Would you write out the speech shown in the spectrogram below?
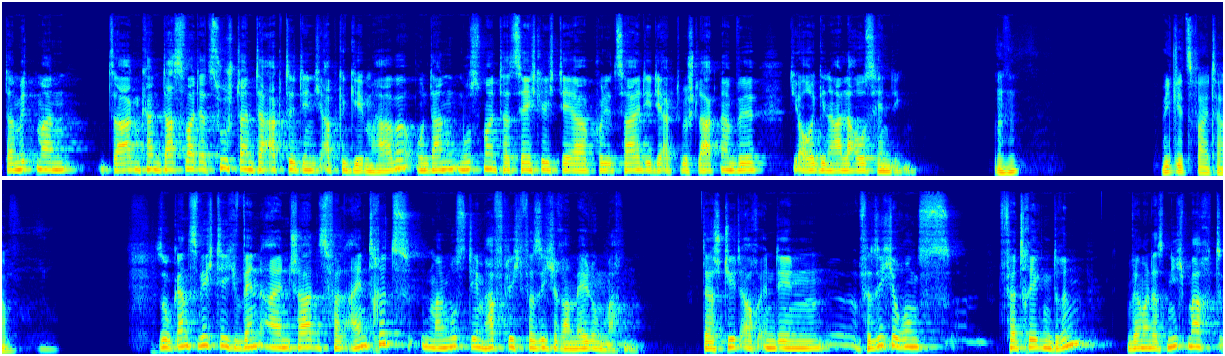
damit man sagen kann, das war der Zustand der Akte, den ich abgegeben habe. Und dann muss man tatsächlich der Polizei, die die Akte beschlagnahmen will, die Originale aushändigen. Mhm. Wie geht's weiter? So, ganz wichtig, wenn ein Schadensfall eintritt, man muss dem Haftpflichtversicherer Meldung machen. Das steht auch in den Versicherungsverträgen drin. Wenn man das nicht macht,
